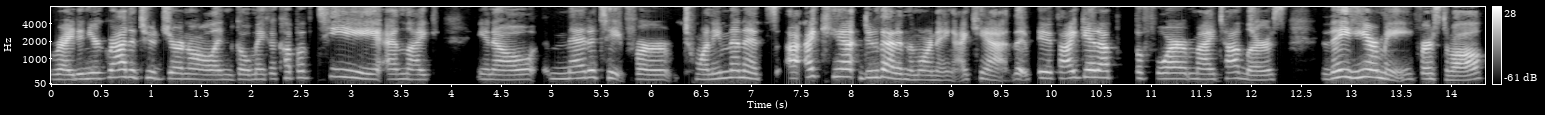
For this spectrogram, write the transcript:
write in your gratitude journal and go make a cup of tea and like you know, meditate for 20 minutes. I, I, can't do that in the morning. I can't. If I get up before my toddlers, they hear me, first of all.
